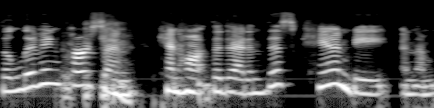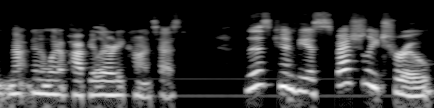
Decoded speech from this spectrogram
The living person can haunt the dead. And this can be, and I'm not going to win a popularity contest, this can be especially true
